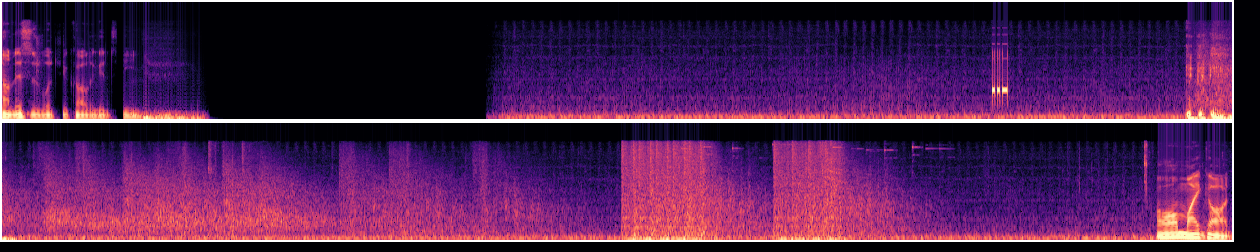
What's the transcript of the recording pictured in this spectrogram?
Now this is what you call a good scene. Oh my god.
